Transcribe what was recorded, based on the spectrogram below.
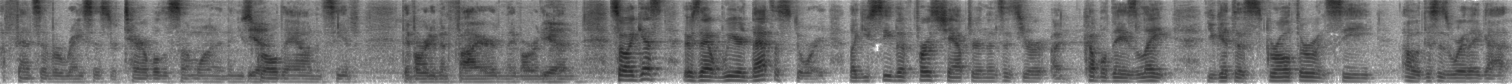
offensive or racist or terrible to someone, and then you Yeah. scroll down and see if they've already been fired and they've already Yeah. been. So I guess there's that weird. That's a story. Like you see the first chapter, and then since you're a couple days late, you get to scroll through and see. Oh, this is where they got,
